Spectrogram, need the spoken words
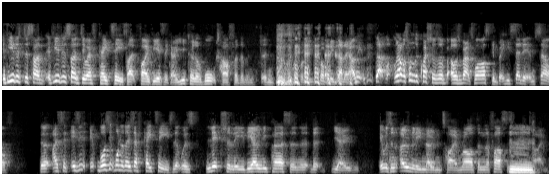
If you just decide if you decide to do FKTs like five years ago, you could have walked half of them and, and probably, probably done it. I mean, that that was one of the questions I was about to ask him, but he said it himself that I said, is it, was it one of those FKTs that was literally the only person that, that you know, it was an only known time rather than the fastest mm. time.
